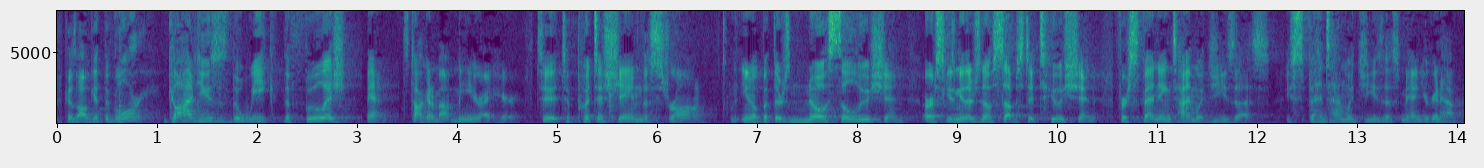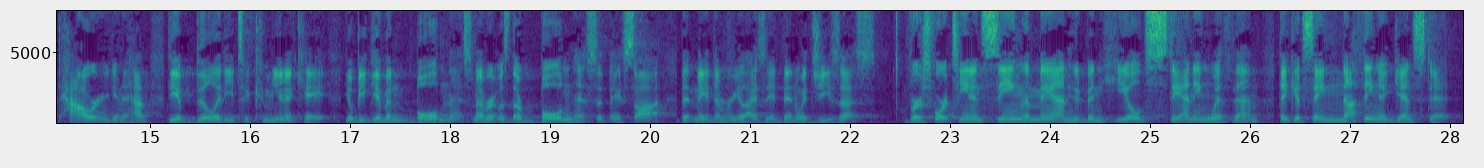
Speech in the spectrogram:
Because I'll get the glory. God uses the weak, the foolish, man, it's talking about me right here, to, to put to shame the strong. You know, but there's no solution, or excuse me, there's no substitution for spending time with Jesus. You spend time with Jesus, man, you're going to have power. You're going to have the ability to communicate. You'll be given boldness. Remember, it was their boldness that they saw that made them realize they'd been with Jesus. Verse 14, and seeing the man who'd been healed standing with them, they could say nothing against it.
